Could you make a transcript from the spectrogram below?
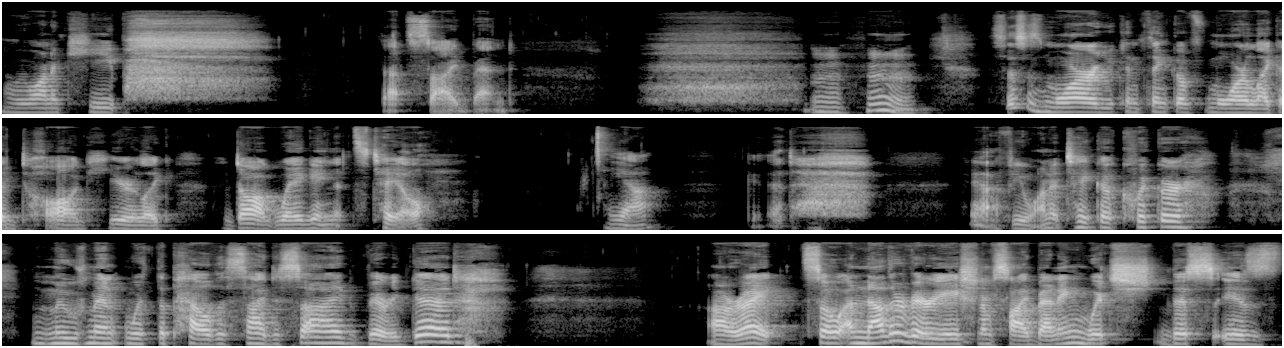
And we want to keep that side bend. Mm-hmm. So this is more, you can think of more like a dog here, like a dog wagging its tail. Yeah, good. Yeah, if you want to take a quicker movement with the pelvis side to side, very good. All right, so another variation of side bending, which this is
